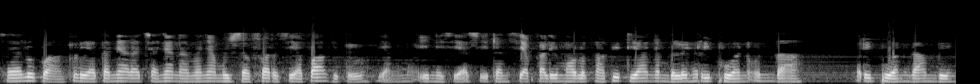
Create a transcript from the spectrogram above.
saya lupa, kelihatannya rajanya namanya Muzaffar siapa gitu yang menginisiasi dan setiap kali Maulud Nabi dia nyembelih ribuan unta, ribuan kambing.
